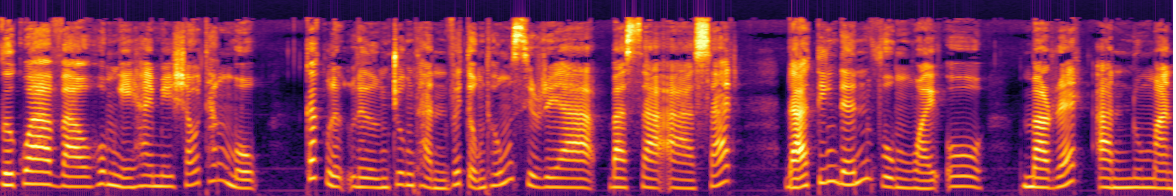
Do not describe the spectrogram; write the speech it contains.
Vừa qua vào hôm ngày 26 tháng 1, các lực lượng trung thành với Tổng thống Syria Bashar al-Assad đã tiến đến vùng ngoại ô Maret al-Numan.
